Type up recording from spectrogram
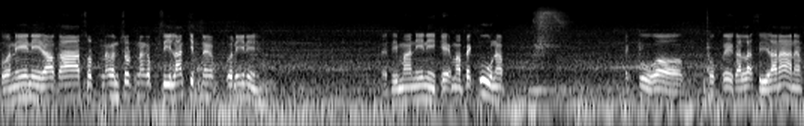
ตัวนี้นี่ราคาสดเงินสดนะครับสี่ล้านจิตนะครับตัวนี้นี่ แต่ที่มานี้นี่แกะมาเป็กกู้นะครับเป็กกู้ก็ตกเลขกันละสี่ล้านหน้านะครับ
